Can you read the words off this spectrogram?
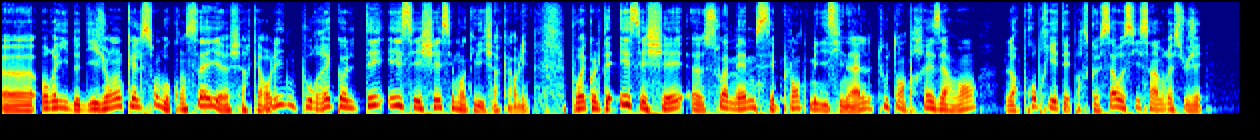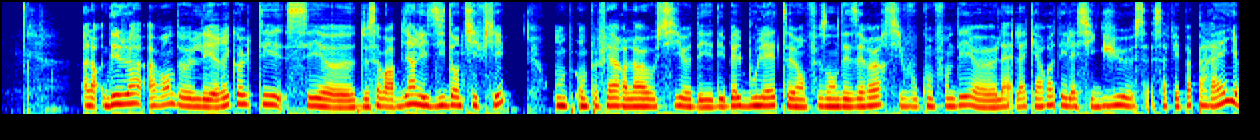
euh, Aurélie de Dijon, quels sont vos conseils, chère Caroline, pour récolter et sécher, c'est moi qui dis, chère Caroline, pour récolter et sécher euh, soi-même ces plantes médicinales tout en préservant leurs propriétés Parce que ça aussi, c'est un vrai sujet. Alors déjà, avant de les récolter, c'est euh, de savoir bien les identifier. On, peut faire là aussi euh, des, belles boulettes euh, en faisant des erreurs. Si vous confondez euh, la, carotte et la ciguë, ça, ça fait pas pareil.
